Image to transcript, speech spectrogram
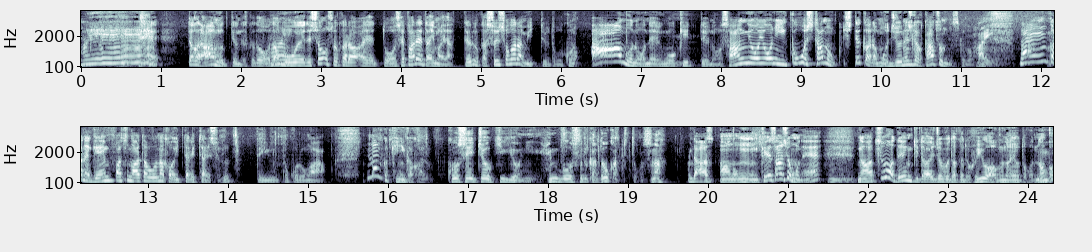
ら。へえー。だからアームって言うんですけど、防衛でしょ、はい、それから、えっ、ー、と、セパレーター今やってるか、水素絡みっていうところ、このアームのね、動きっていうのは産業用に移行したの、してからもう10年近く経つんですけど、はい、なんかね、原発の頭の中を行ったり来たりするっていうところが、なんか気にかかる。高成長企業に変貌するかどうかってとこですな。だあの、うん、経産省もね、うん、夏は電気大丈夫だけど冬は危ないよとか、なんか、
